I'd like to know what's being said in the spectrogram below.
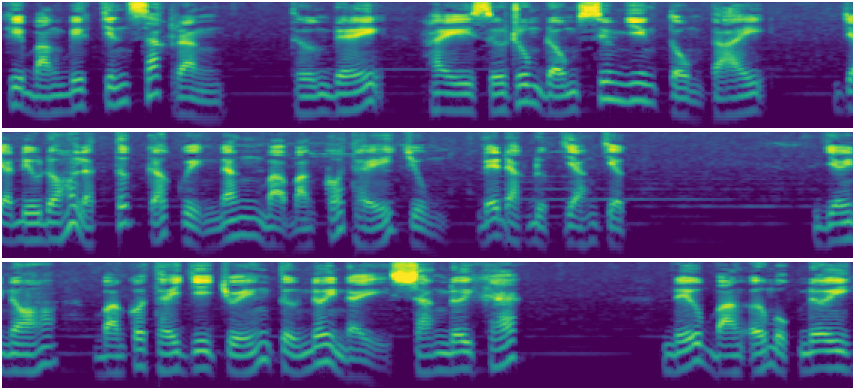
Khi bạn biết chính xác rằng Thượng Đế hay sự rung động siêu nhiên tồn tại và điều đó là tất cả quyền năng mà bạn có thể dùng để đạt được dạng vật với nó, bạn có thể di chuyển từ nơi này sang nơi khác. Nếu bạn ở một nơi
